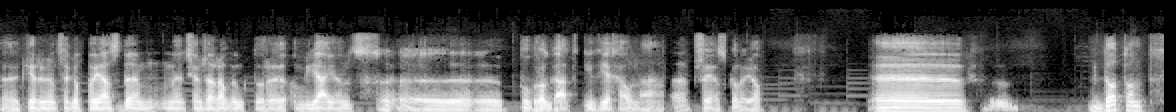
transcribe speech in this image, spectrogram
e, kierującego pojazdem ciężarowym, który omijając e, półrogatki wjechał na przejazd kolejowy. Dotąd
